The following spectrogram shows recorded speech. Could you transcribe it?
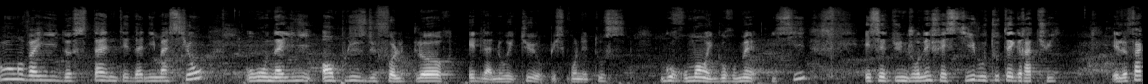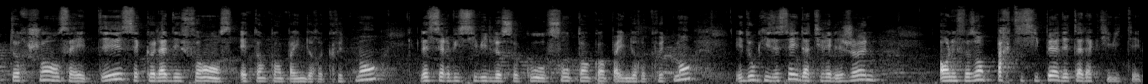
envahies de stands et d'animations où on allie en plus du folklore et de la nourriture, puisqu'on est tous gourmands et gourmets ici. Et c'est une journée festive où tout est gratuit. Et le facteur chance a été, c'est que la défense est en campagne de recrutement, les services civils de secours sont en campagne de recrutement, et donc ils essayent d'attirer les jeunes en les faisant participer à des tas d'activités.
